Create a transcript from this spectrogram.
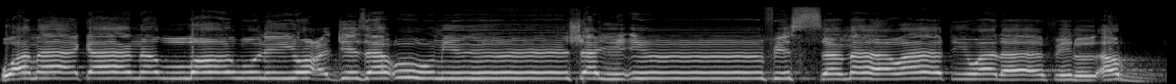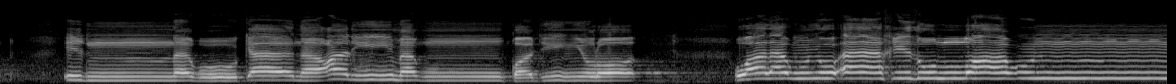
وما كان الله ليعجزه من شيء في السماوات ولا في الأرض إنه كان عليما قديراً ولو يؤاخذ الله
